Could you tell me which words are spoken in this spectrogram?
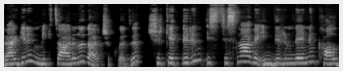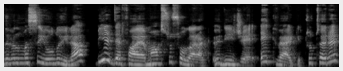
verginin miktarını da açıkladı. Şirketlerin istisna ve indirimlerinin kaldırılması yoluyla bir defaya mahsus olarak ödeyeceği ek vergi tutarı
